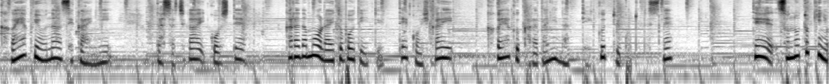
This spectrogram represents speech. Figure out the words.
輝くような世界に私たちが移行して体もライトボディといってこう光輝く体になっていくということですね。でその時に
